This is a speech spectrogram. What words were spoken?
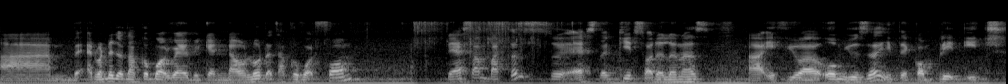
um, the advantage of Tacobot where we can download the Tacobot form. There are some buttons. So as the kids or the learners uh, if you are a home user if they complete each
